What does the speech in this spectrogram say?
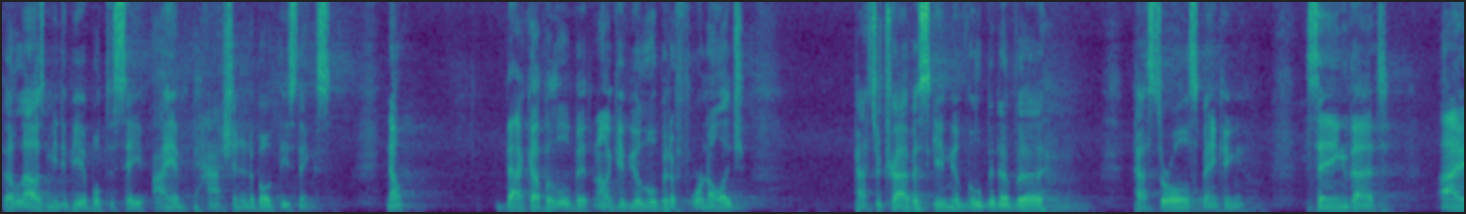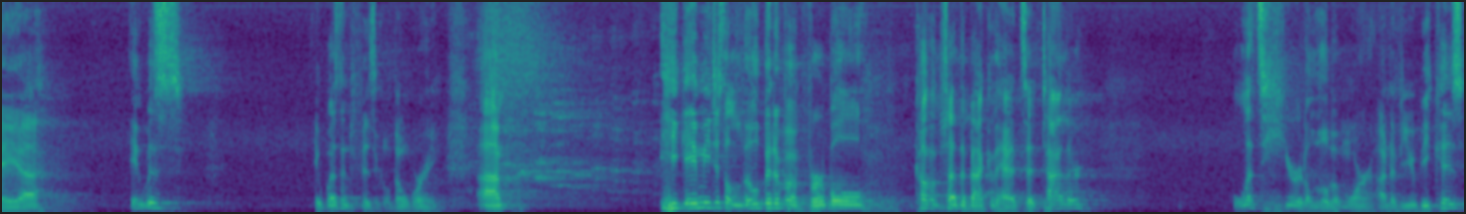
that allows me to be able to say, I am passionate about these things. Now, back up a little bit, and I'll give you a little bit of foreknowledge. Pastor Travis gave me a little bit of a pastoral spanking, saying that I, uh, it was, it wasn't physical, don't worry. Um, he gave me just a little bit of a verbal cuff upside the back of the head, said, Tyler, let's hear it a little bit more out of you because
